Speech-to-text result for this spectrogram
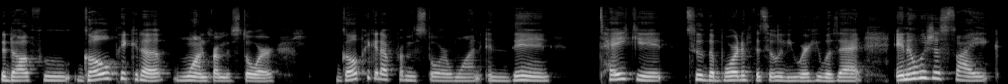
the dog food, go pick it up, one from the store, go pick it up from the store, one, and then take it to the boarding facility where he was at. And it was just like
